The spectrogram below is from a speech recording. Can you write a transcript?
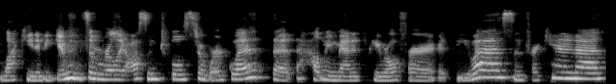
lucky to be given some really awesome tools to work with that help me manage payroll for the U.S. and for Canada.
